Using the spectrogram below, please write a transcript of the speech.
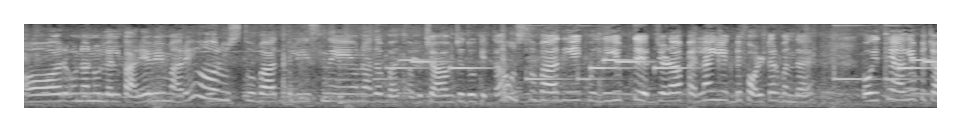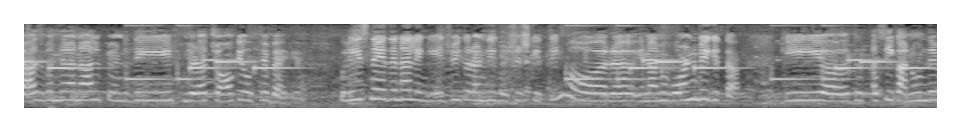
ਔਰ ਉਹਨਾਂ ਨੂੰ ਲਲਕਾਰੇ ਵੀ ਮਾਰੇ ਔਰ ਉਸ ਤੋਂ ਬਾਅਦ ਪੁਲਿਸ ਨੇ ਉਹਨਾਂ ਦਾ ਬ- ਬਚਾਵ ਜਦੋਂ ਕੀਤਾ ਉਸ ਤੋਂ ਬਾਅਦ ਇਹ ਕੁਲਦੀਪ ਧਿਰ ਜਿਹੜਾ ਪਹਿਲਾਂ ਹੀ ਇੱਕ ਡਿਫਾਲਟਰ ਬੰਦਾ ਹੈ ਉਹ ਇੱਥੇ ਆ ਕੇ 50 ਬੰਦਿਆਂ ਨਾਲ ਪਿੰਡ ਦੀ ਜਿਹੜਾ ਚੌਂਕ ਹੈ ਉੱਥੇ ਬਹਿ ਗਿਆ। ਪੁਲਿਸ ਨੇ ਇਹਦੇ ਨਾਲ ਇੰਗੇਜ ਵੀ ਕਰਨ ਦੀ ਕੋਸ਼ਿਸ਼ ਕੀਤੀ ਔਰ ਇਹਨਾਂ ਨੂੰ ਵਾਰਨ ਵੀ ਕੀਤਾ ਕਿ ਅਸੀਂ ਕਾਨੂੰਨ ਦੇ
